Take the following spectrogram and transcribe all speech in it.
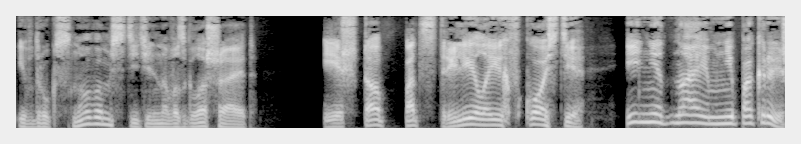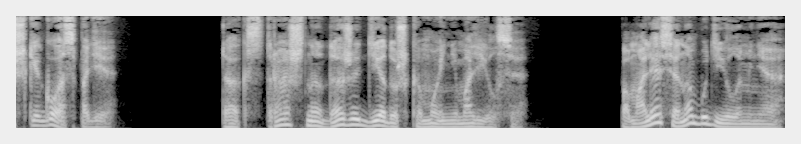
и вдруг снова мстительно возглашает. — И чтоб подстрелила их в кости, и не дна им ни покрышки, Господи! Так страшно даже дедушка мой не молился. Помолясь, она будила меня.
